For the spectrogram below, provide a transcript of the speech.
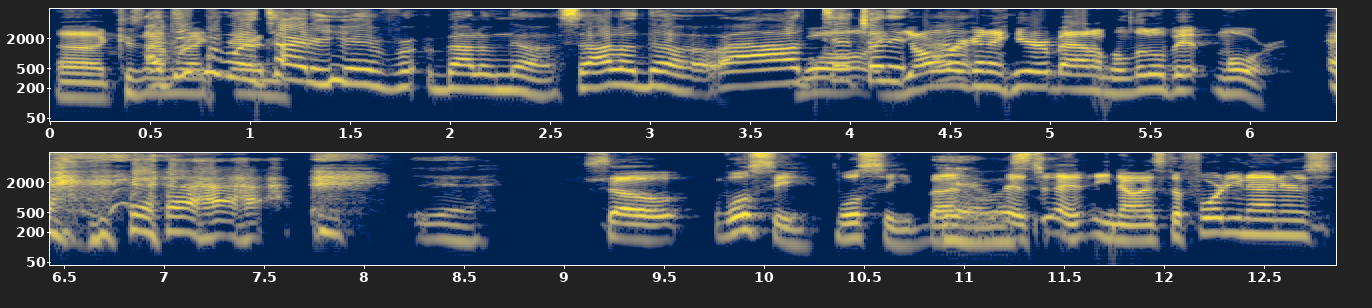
because I think right people are tired of hearing about him now. So I don't know. I'll well, touch on it. Y'all are going to hear about him a little bit more. yeah. So we'll see. We'll see. But Yeah, we'll as, see. you know, as the 49ers,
